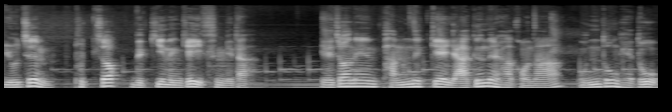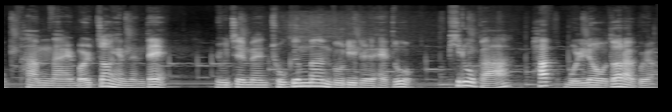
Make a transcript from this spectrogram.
요즘 부쩍 느끼는 게 있습니다. 예전엔 밤늦게 야근을 하거나 운동해도 다음날 멀쩡했는데 요즘은 조금만 무리를 해도 피로가 확 몰려오더라고요.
